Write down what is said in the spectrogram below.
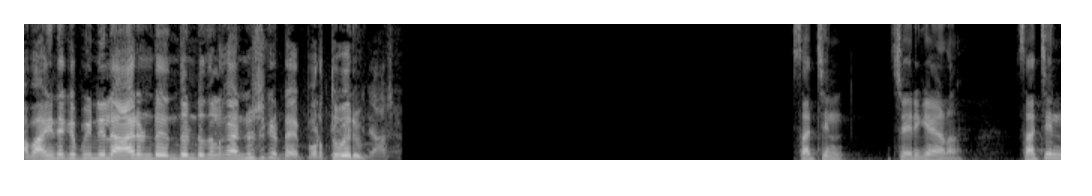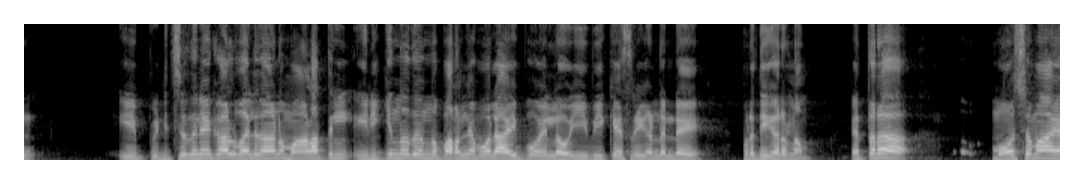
അപ്പം അതിന്റെയൊക്കെ പിന്നിൽ ആരുണ്ട് എന്തുണ്ട് എന്നുള്ളത് അന്വേഷിക്കട്ടെ പുറത്തു വരും. സച്ചിൻ ചേരുകയാണ്. സച്ചിൻ ഈ പിടിച്ചതിനേക്കാൾ വലുതാണ് മാളത്തിൽ ഇരിക്കുന്നതെന്ന് പറഞ്ഞ പോലെ ആയിപ്പോയല്ലോ ഈ വി കെ ശ്രീകണ്ഠന്റെ പ്രതികരണം. എത്ര മോശമായ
